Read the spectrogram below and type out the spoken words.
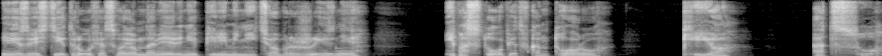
и известит Руфь о своем намерении переменить образ жизни и поступит в контору к ее отцу.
